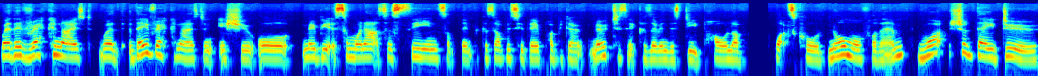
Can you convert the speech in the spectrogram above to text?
where they've recognized where they've recognized an issue or maybe someone else has seen something because obviously they probably don't notice it because they're in this deep hole of what's called normal for them what should they do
